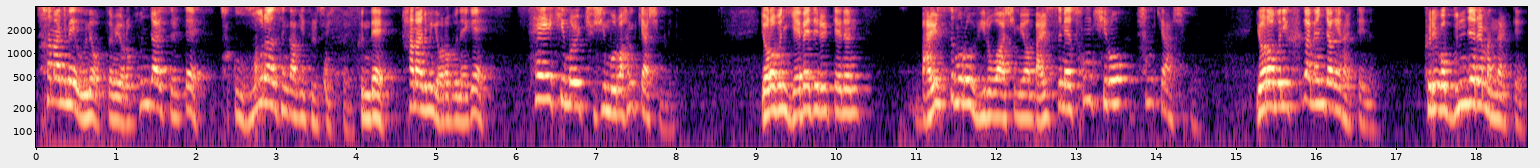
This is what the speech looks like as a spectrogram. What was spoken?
하나님의 은혜 없다면 여러분 혼자 있을 때 자꾸 우울한 생각이 들 수 있어요. 근데 하나님은 여러분에게 새 힘을 주심으로 함께 하십니다. 여러분 예배 드릴 때는 말씀으로 위로하시며 말씀의 성취로 함께 하시고요. 여러분이 흑암 현장에 갈 때는 그리고 문제를 만날 때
